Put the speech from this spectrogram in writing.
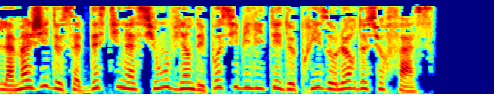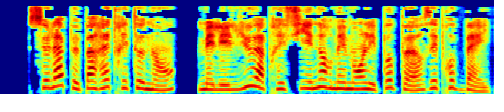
La magie de cette destination vient des possibilités de prise aux leurres de surface. Cela peut paraître étonnant, mais les lieux apprécient énormément les poppers et propbait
